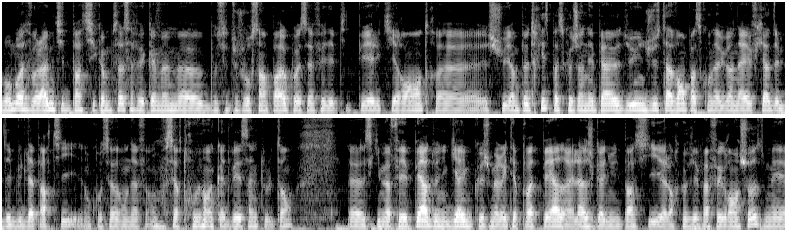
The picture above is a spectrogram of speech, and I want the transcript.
Bon bah voilà, une petite partie comme ça, ça fait quand même... Euh, bah, c'est toujours sympa quoi, ça fait des petites PL qui rentrent. Euh, je suis un peu triste parce que j'en ai perdu une juste avant parce qu'on a eu un AFK dès le début de la partie. Donc on s'est retrouvé en 4v5 tout le temps. Euh, ce qui m'a fait perdre une game que je méritais pas de perdre. Et là je gagne une partie alors que j'ai pas fait grand chose. Mais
